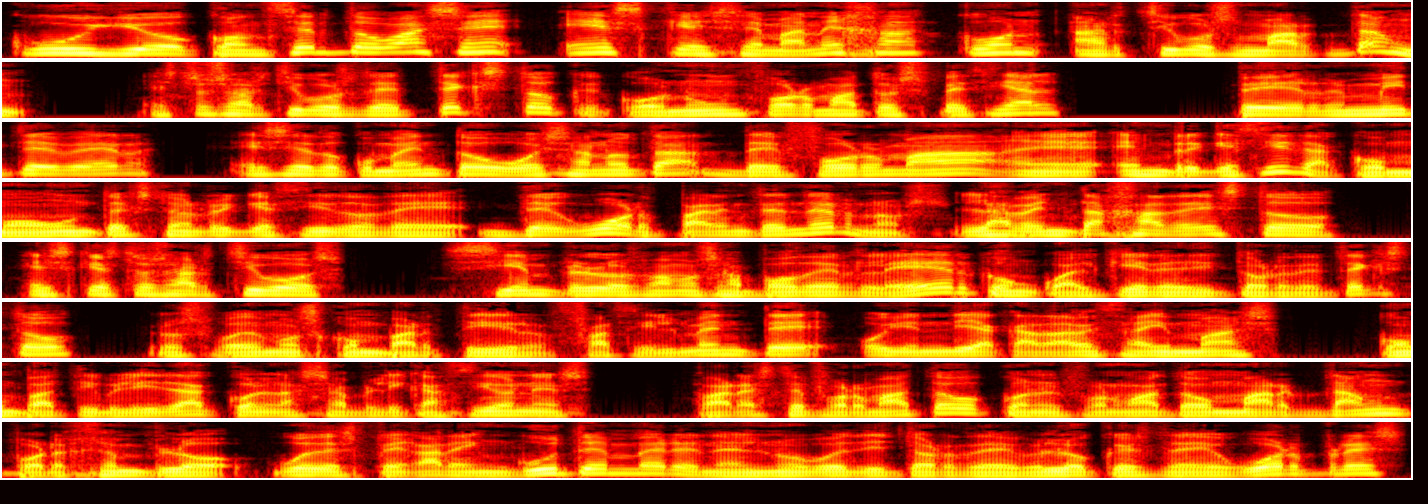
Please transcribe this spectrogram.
cuyo concepto base es que se maneja con archivos Markdown. Estos archivos de texto que con un formato especial permite ver ese documento o esa nota de forma eh, enriquecida, como un texto enriquecido de, de Word, para entendernos. La ventaja de esto es que estos archivos siempre los vamos a poder leer con cualquier editor de texto, los podemos compartir fácilmente. Hoy en día cada vez hay más compatibilidad con las aplicaciones para este formato, con el formato Markdown, por ejemplo, puedes pegar en Gutenberg, en el nuevo editor de bloques de WordPress,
